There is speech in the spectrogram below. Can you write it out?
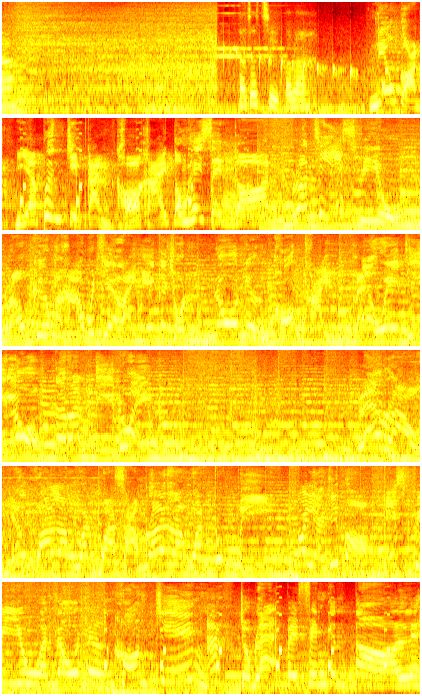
นะแล้วจะจีบปะล่ะ เดี๋ยวก่อน อย่าเพิ่งจีบกัน ขอขายตรงให้เสร็จก่อน เพราะที่ SPU เราคือมหาวิทยาลัยเอกชน โนหนึ่งของไทย และเวทีโลกการันตีด้วย และเรายังคว้ารางวัลกว่า 300 รางวัลทุกปี ก็อย่างที่บอก SPU โนหนึ่งของจริง อะ จบแล้วไปฟินกันต่อเลย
